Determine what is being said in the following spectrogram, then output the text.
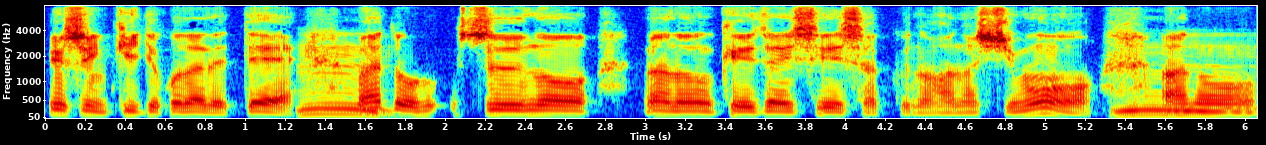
要するに聞いてこられて、まあ、あと普通のあの経済政策の話も、あの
